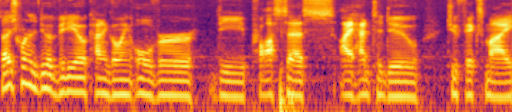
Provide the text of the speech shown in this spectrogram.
So I just wanted to do a video kind of going over the process I had to do to fix my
